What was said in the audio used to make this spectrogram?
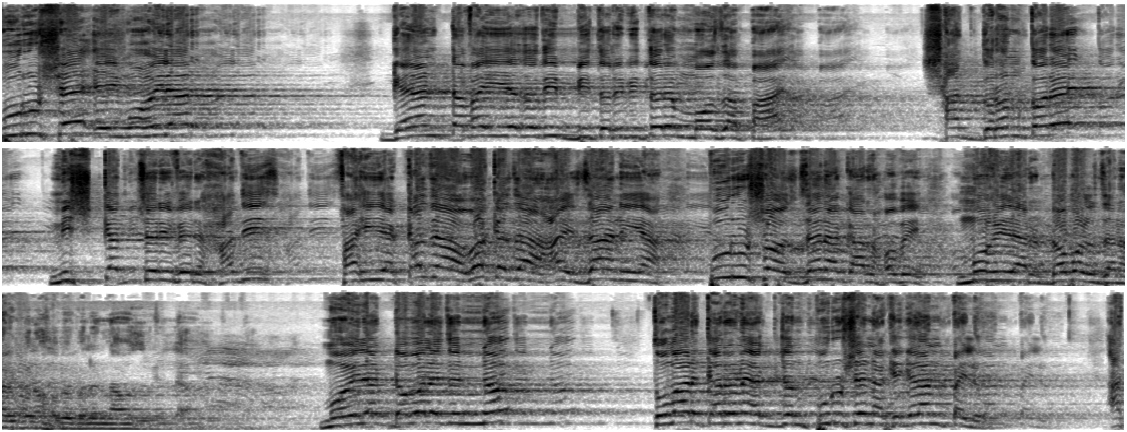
পুরুষে এই মহিলার জ্ঞানটা পাইয়া যদি ভিতরে ভিতরে মজা পায়, স্বাদ গ্রহণ করে মিসকাত শরীফের হাদিস, ফাহিয়া কাজা ওয়া কাজা আই জানিয়া পুরুষ জানাকার হবে, মহিলার ডবল জানার গুণ হবে বলেন নাউজুবিল্লাহ। মহিলার ডবলের জন্য তোমার কারণে একজন পুরুষে নাকে জ্ঞান পাইল। আর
